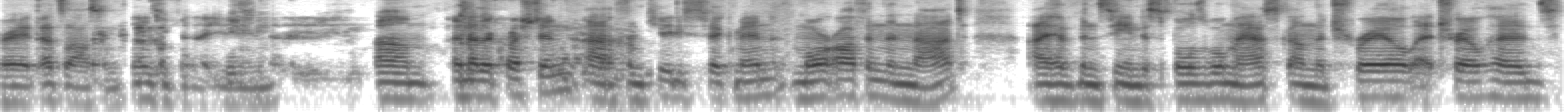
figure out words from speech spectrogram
Great, that's awesome. Thank you for that, Eugenie. Um, another question uh, from Katie Stickman. More often than not, I have been seeing disposable masks on the trail at trailheads.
